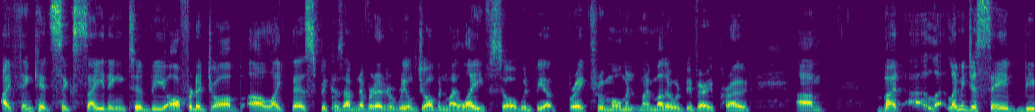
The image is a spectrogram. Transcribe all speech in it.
I think it's exciting to be offered a job uh, like this because I've never had a real job in my life, so it would be a breakthrough moment. My mother would be very proud. Um, but uh, l- let me just say be,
